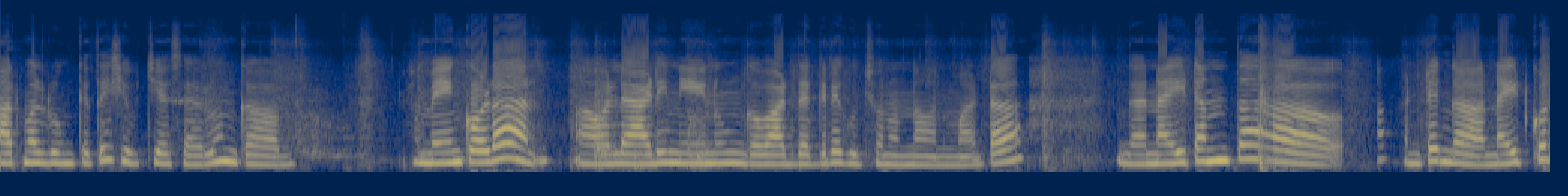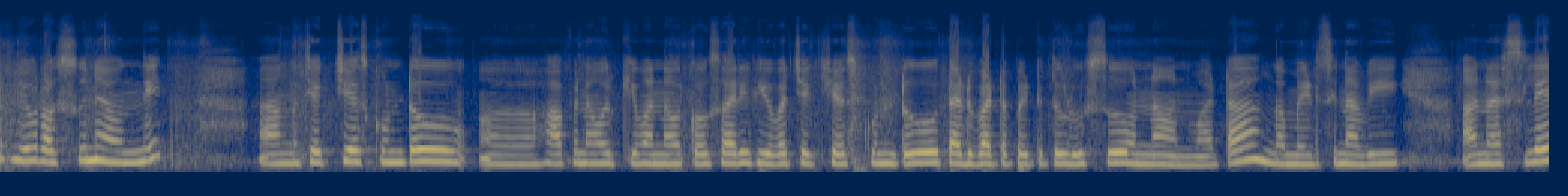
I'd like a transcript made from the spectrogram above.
నార్మల్ రూమ్కి అయితే షిఫ్ట్ చేశారు. ఇంకా మేము కూడా వాళ్ళ డాడీ నేను ఇంకా వాడి దగ్గరే కూర్చొని ఉన్నాం అనమాట ఇంకా నైట్ అంతా అంటే ఇంకా నైట్ కూడా ఫీవర్ వస్తూనే ఉంది. చెక్ చేసుకుంటూ హాఫ్ అన్ అవర్కి వన్ అవర్కి ఒకసారి ఫీవర్ చెక్ చేసుకుంటూ తడిబట్ట పెట్టి తుడుస్తూ ఉన్నాం అనమాట ఇంకా మెడిసిన్ అవి ఆ నర్సులే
